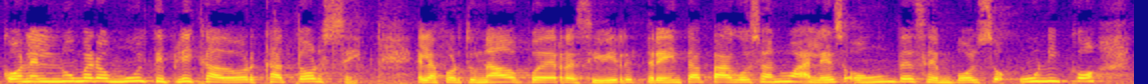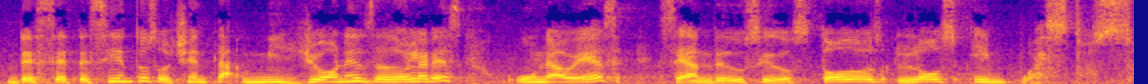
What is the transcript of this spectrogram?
con el número multiplicador 14. El afortunado puede recibir 30 pagos anuales o un desembolso único de 780 millones de dólares una vez sean deducidos todos los impuestos.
